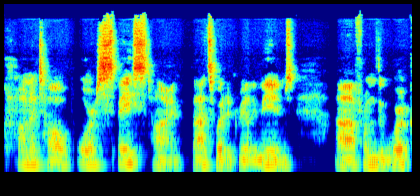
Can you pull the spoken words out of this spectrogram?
chronotope or space time, that's what it really means, uh, from the work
